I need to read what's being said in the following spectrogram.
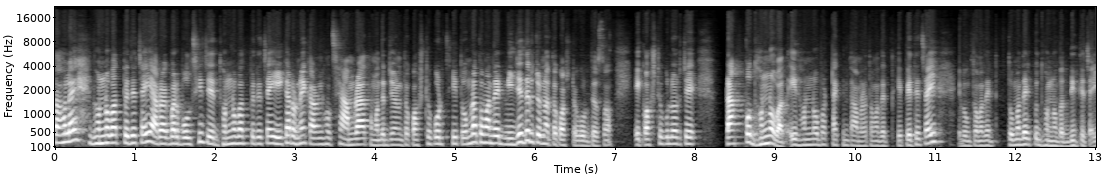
তাহলে ধন্যবাদ পেতে চাই। আরও একবার বলছি যে ধন্যবাদ পেতে চাই এই কারণে, কারণ হচ্ছে আমরা তোমাদের জন্য এত কষ্ট করছি। তোমরা তোমাদের নিজেদের জন্য এত কষ্ট করতেছো। এই কষ্টগুলোর যে প্রাপ্য ধন্যবাদ, এই ধন্যবাদটা কিন্তু আমরা তোমাদের থেকে পেতে চাই এবং তোমাদের তোমাদেরকে ধন্যবাদ দিতে চাই।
